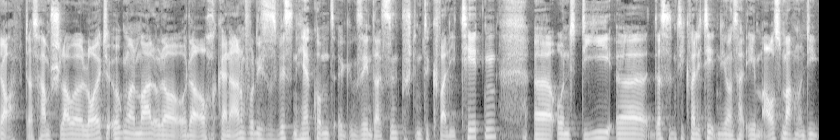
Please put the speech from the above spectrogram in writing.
ja, das haben schlaue Leute irgendwann mal oder, oder auch keine Ahnung, wo dieses Wissen herkommt, äh, gesehen, das sind bestimmte Qualitäten äh, und die, äh, das sind die Qualitäten, die uns halt eben ausmachen und die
